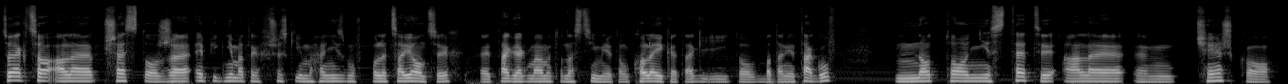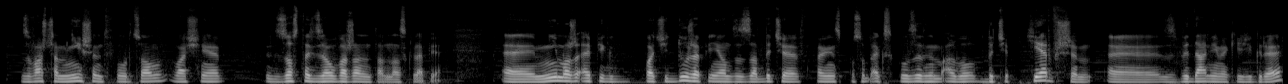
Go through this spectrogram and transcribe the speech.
co jak co, ale przez to, że Epic nie ma tych wszystkich mechanizmów polecających, e, tak jak mamy to na Steamie, tą kolejkę, tak, i to badanie tagów, no to niestety, ale um, ciężko, zwłaszcza mniejszym twórcom, właśnie zostać zauważonym tam na sklepie. E, mimo, że Epic płaci duże pieniądze za bycie w pewien sposób ekskluzywnym albo bycie pierwszym e, z wydaniem jakiejś gry,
